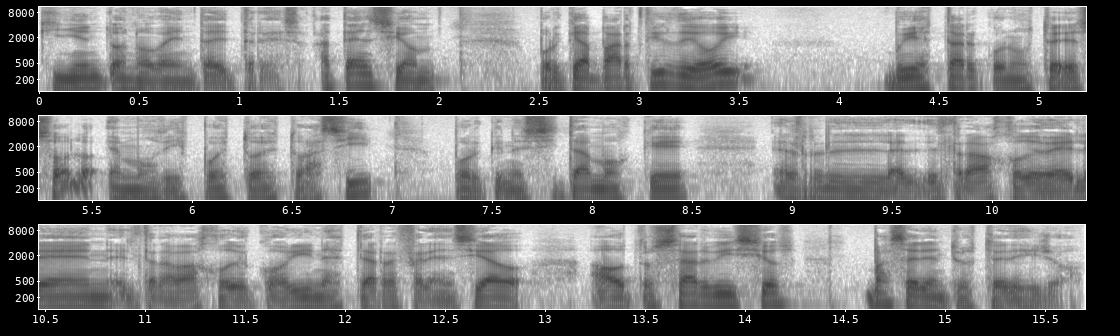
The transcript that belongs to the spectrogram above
593. Atención, porque a partir de hoy voy a estar con ustedes solo. Hemos dispuesto esto así porque necesitamos que el, trabajo de Belén, el trabajo de Corina esté referenciado a otros servicios. Va a ser entre ustedes y yo.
